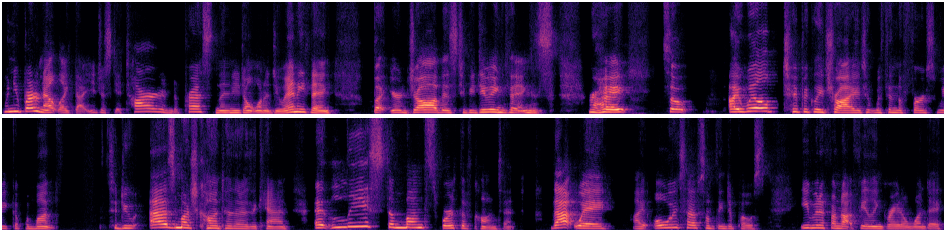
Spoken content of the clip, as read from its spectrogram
when you burn out like that you just get tired and depressed and then you don't want to do anything but your job is to be doing things right so i will typically try to within the first week of a month to do as much content as i can at least a month's worth of content that way I always have something to post, even if I'm not feeling great on one day.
